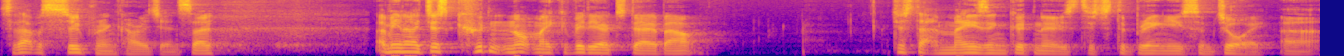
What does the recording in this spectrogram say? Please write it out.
so that was super encouraging. So, I mean, I just couldn't not make a video today about just that amazing good news to, just to bring you some joy, uh,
